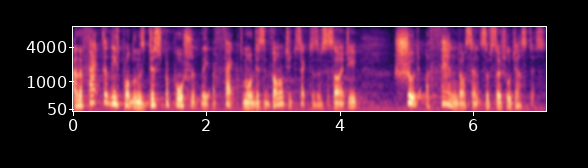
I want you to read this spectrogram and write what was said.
And the fact that these problems disproportionately affect more disadvantaged sectors of society should offend our sense of social justice.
